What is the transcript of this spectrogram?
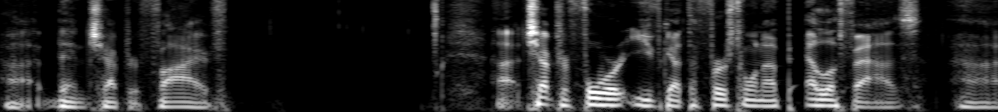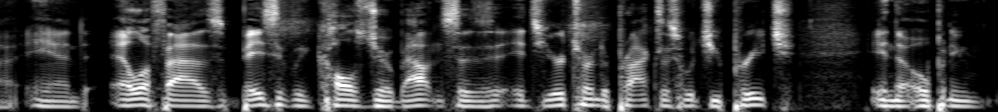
uh, then chapter five. Uh, chapter four, you've got the first one up, Eliphaz. Uh, and Eliphaz basically calls Job out and says, It's your turn to practice what you preach in the opening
